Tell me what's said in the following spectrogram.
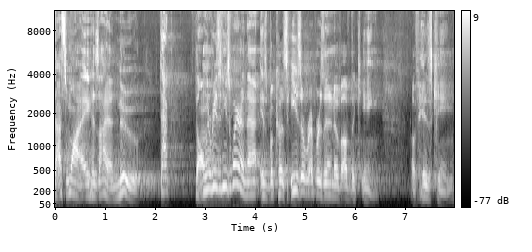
That's why Ahaziah knew that the only reason he's wearing that is because he's a representative of the king, of his king.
